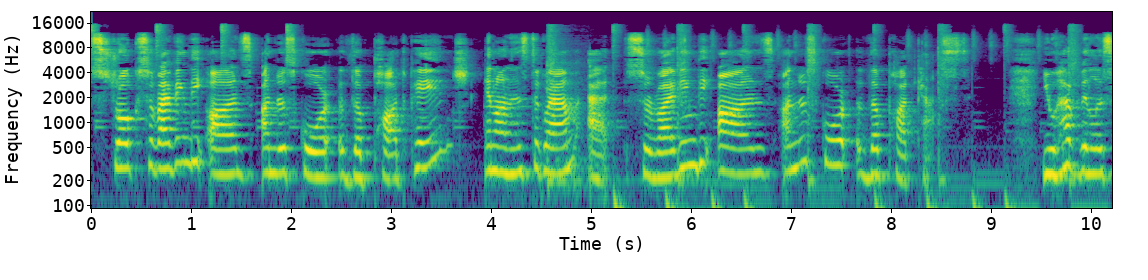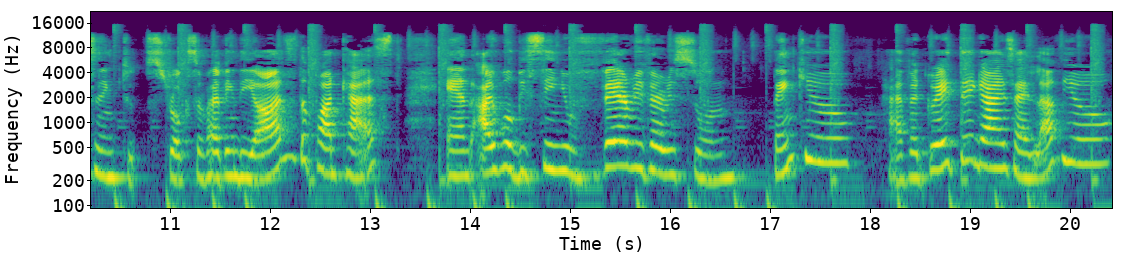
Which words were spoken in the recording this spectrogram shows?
stroke surviving the odds underscore the pod page and on Instagram at surviving the odds underscore the podcast. You have been listening to Stroke Surviving the Odds, the podcast, and I will be seeing you very, very soon. Thank you. Have a great day, guys. I love you.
